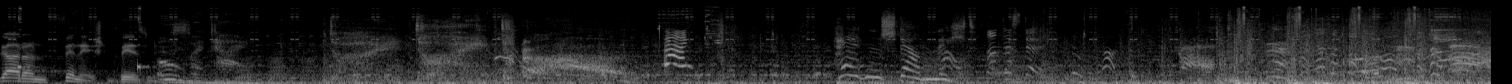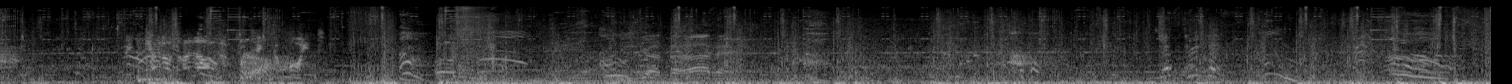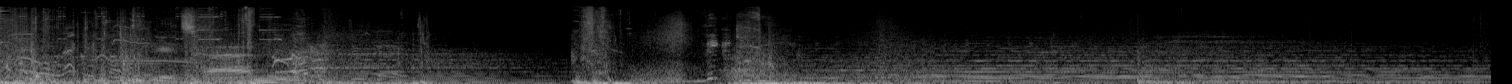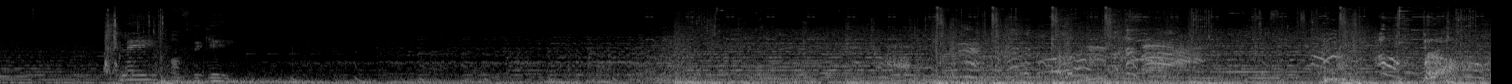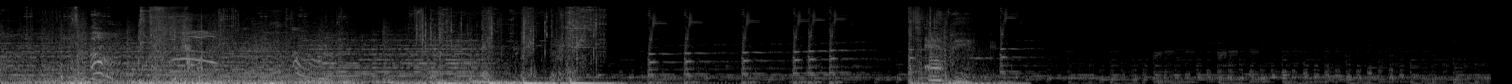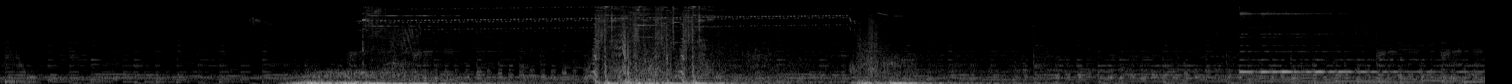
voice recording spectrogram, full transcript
got unfinished business. Overtime. Bang. Helden sterben nicht. Understood. Play of the game.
